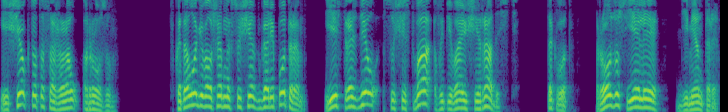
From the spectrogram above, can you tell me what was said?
Еще кто-то сожрал розу. В каталоге волшебных существ Гарри Поттера есть раздел «Существа, выпивающие радость». Так вот, розу съели дементоры.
